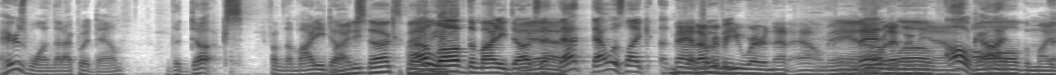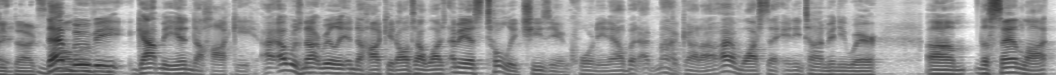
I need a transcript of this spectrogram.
Here's one that I put down: the Ducks from the Mighty Ducks. Mighty Ducks, I love the Mighty Ducks. Yeah. That, that that was like uh, Man, the I remember you wearing that out. Man, Man, I I that love movie out. Oh God, all the Mighty Ducks. That movie got me into hockey. I, I was not really into hockey at all until I watched. I mean, it's totally cheesy and corny now, but I, my God, I, I watched that anytime, anywhere. Um, the Sandlot,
